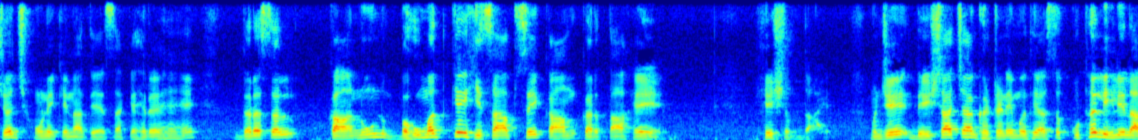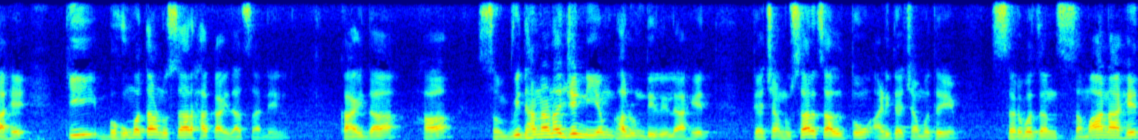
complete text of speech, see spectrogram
जज होने के नाते ऐसा कह रहे हैं। दरअसल कानून बहुमत के हिसाब से काम करता है हे शब्द आहेत म्हणजे देशाच्या घटनेमध्ये असं कुठं लिहिलेलं आहे की बहुमतानुसार हा कायदा चालेल? कायदा हा संविधानानं जे नियम घालून दिलेले आहेत त्याच्यानुसार चालतो आणि त्याच्यामध्ये सर्वजण समान आहेत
